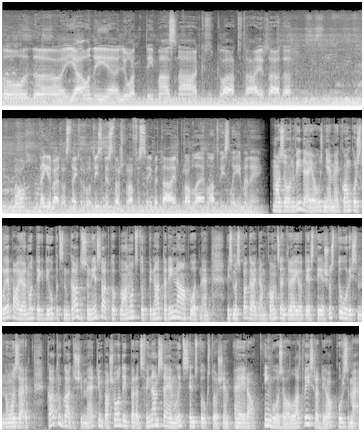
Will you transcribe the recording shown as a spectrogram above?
Un uh, jaunie ļoti maz nāk klāt. Tā ir tāda nu, negribētu teikt, varbūt izmirstoša profesija, bet tā ir problēma Latvijas līmenī. Mazo un vidējo uzņēmēju konkursu Liepājā notiek 12 gadus, un iesākto plānots turpināt arī nākotnē, vismaz pagaidām koncentrējoties tieši uz turismu nozari. Katru gadu šim mērķim pašvaldība paredz finansējumu līdz 100 tūkstošiem eiro. Ingozola Latvijas radio kurzemē.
